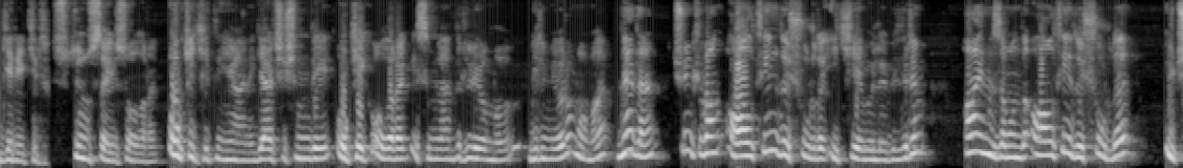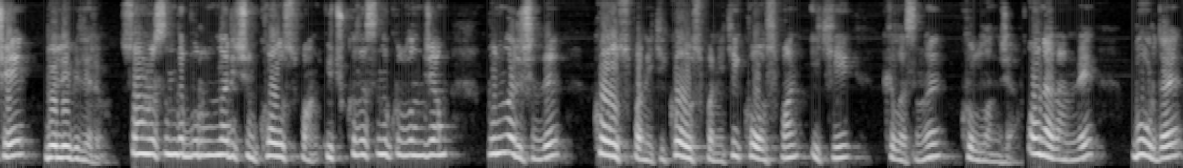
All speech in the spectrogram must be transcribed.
gerekir sütun sayısı olarak. OKEK'in yani. Gerçi şimdi OKEK olarak isimlendiriliyor mu bilmiyorum ama neden? Çünkü ben 6'yı da şurada 2'ye bölebilirim. Aynı zamanda 6'yı da şurada 3'e bölebilirim. Sonrasında bunlar için CallSpan 3 klasını kullanacağım. Bunlar için de CallSpan 2, CallSpan 2, CallSpan 2 klasını kullanacağım. O nedenle burada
